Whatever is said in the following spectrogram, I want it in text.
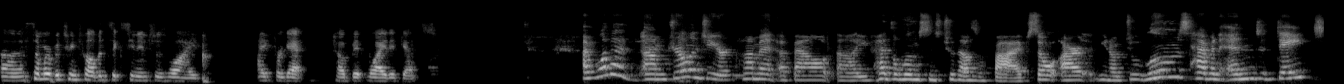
uh, somewhere between 12 and 16 inches wide. I forget how bit wide it gets. I want to um, drill into your comment about uh, you've had the loom since 2005. So are, you know, do looms have an end date?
